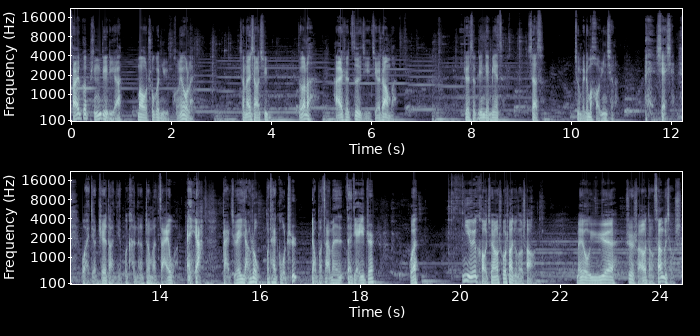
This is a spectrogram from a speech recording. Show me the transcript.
才哥平地里啊冒出个女朋友来。想来想去，得了，还是自己结账吧。这次给你点面子，下次就没这么好运气了。谢谢，我就知道你不可能这么宰我。哎呀，感觉羊肉不太够吃，要不咱们再点一只？滚！你以为烤全羊说上就能上？没有预约，至少要等三个小时。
